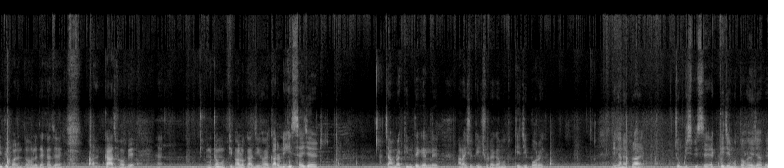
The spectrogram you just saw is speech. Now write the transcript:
নিতে পারেন তাহলে দেখা যায় কাজ হবে। হ্যাঁ, মোটামুটি ভালো কাজই হয়। কারণ এই সাইজের চামড়া কিনতে গেলে আড়াইশো, তিনশো টাকা মতো কেজি পড়ে। এখানে প্রায় চব্বিশ পিসে এক কেজির মতো হয়ে যাবে।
